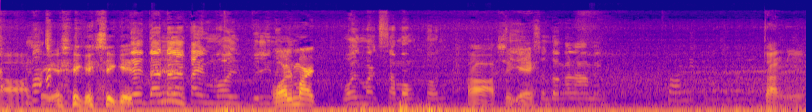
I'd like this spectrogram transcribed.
Ah, sige, sige, sige. Hindi, daan na lang tayong mall. Bili na Walmart. Walmart sa Moncton. Ah, sige. Sundan ka namin. Tangi.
